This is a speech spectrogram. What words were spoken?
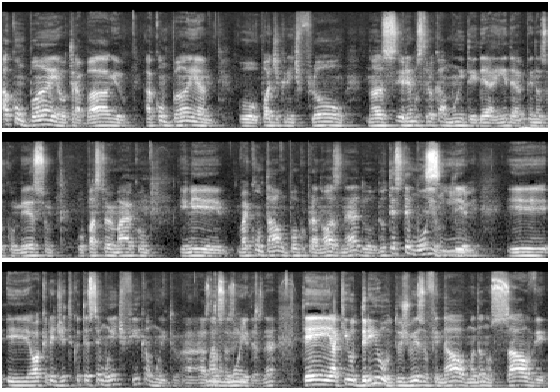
acompanha o trabalho, acompanha o Podcrente Flow. Nós iremos trocar muita ideia ainda, é apenas o começo. O pastor Marco, ele vai contar um pouco para nós, né, do, do testemunho Sim. dele. E, e, eu acredito que o testemunho edifica muito as Mano, nossas muito. vidas, né? Tem aqui o Drill do Juízo Final, mandando um salve.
